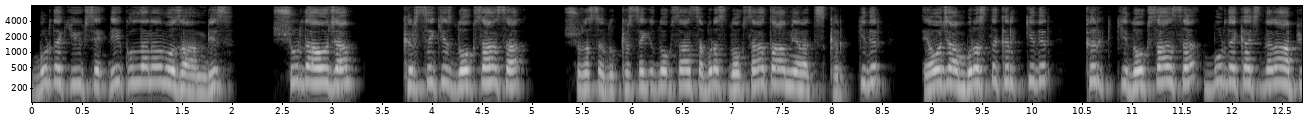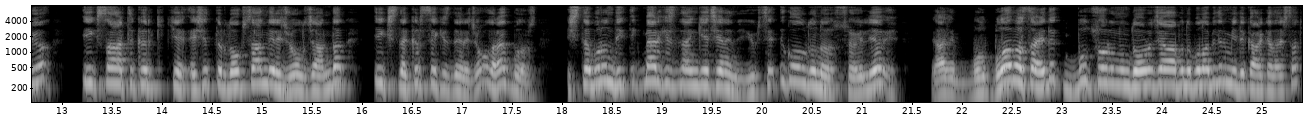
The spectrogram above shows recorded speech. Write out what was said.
Buradaki yüksekliği kullanalım o zaman biz. Şurada hocam 48 90 sa şurası 48 90 sa burası 90'a tamamlayan açısı 42'dir. E hocam burası da 42'dir. 42 90 sa buradaki açıda ne yapıyor? X artı 42 eşittir 90 derece olacağından X de 48 derece olarak buluruz. İşte bunun diklik merkezinden geçenin yükseklik olduğunu söyleye yani bul- bulamasaydık bu sorunun doğru cevabını bulabilir miydik arkadaşlar?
